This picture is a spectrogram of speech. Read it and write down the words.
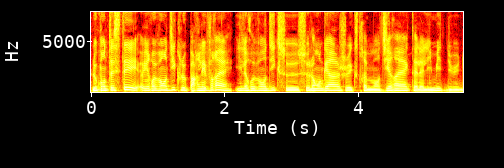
le contester. Il revendique le parler vrai. Il revendique ce, ce langage extrêmement direct, à la limite d'une.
